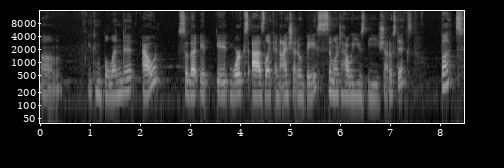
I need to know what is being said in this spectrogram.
um, you can blend it out so that it, it works as like an eyeshadow base, similar to how we use the shadow sticks, but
